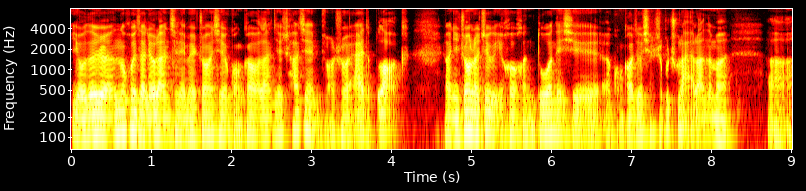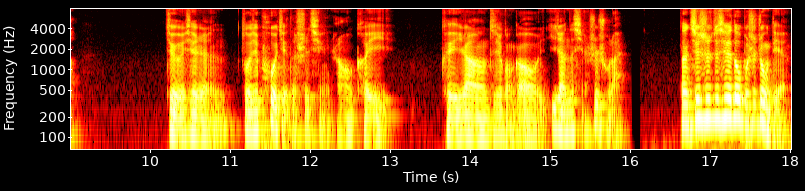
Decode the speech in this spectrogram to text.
有的人会在浏览器里面装一些广告拦截插件，比方说 Ad Block，后你装了这个以后，很多那些呃广告就显示不出来了。那么，啊。就有一些人做一些破解的事情，然后可以可以让这些广告依然的显示出来，但其实这些都不是重点。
